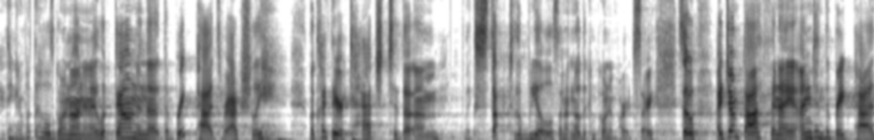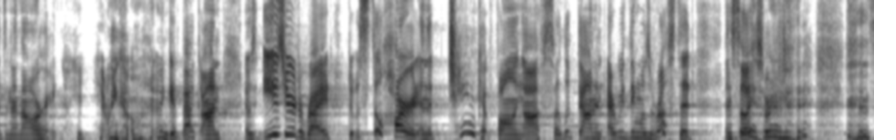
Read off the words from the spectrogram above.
I'm thinking, what the hell is going on? And I look down, and the, the brake pads were actually, looked like they were attached to the, um, like stuck to the wheels. I don't know the component parts, sorry. So I jumped off and I undid the brake pads and I thought, all right, here we go. and get back on. It was easier to ride, but it was still hard and the chain kept falling off. So I looked down and everything was rusted. And so I sort of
